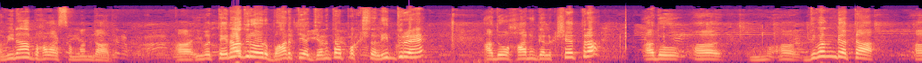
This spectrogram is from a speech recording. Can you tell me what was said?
ಅವಿನಾಭಾವ ಸಂಬಂಧ ಅದು. ಇವತ್ತೇನಾದರೂ ಅವರು ಭಾರತೀಯ ಜನತಾ ಪಕ್ಷದಲ್ಲಿ ಇದ್ದರೆ ಅದು ಹಾನಗಲ್ ಕ್ಷೇತ್ರ ಅದು ದಿವಂಗತ ಆ,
